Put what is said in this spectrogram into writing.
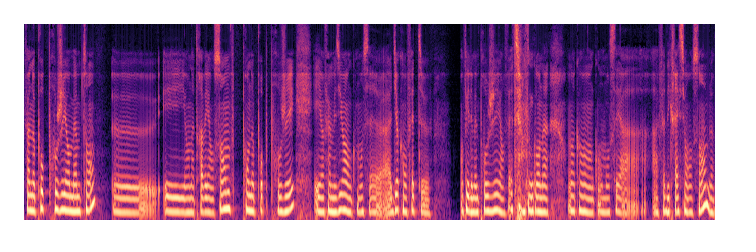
faire nos propres projets en même temps. Euh, et on a travaillé ensemble pour nos propres projets. Et au fur et à mesure, on commence à, dire qu'en fait, euh, on fait les mêmes projets, en fait. Donc, on a, commencé à faire des créations ensemble.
